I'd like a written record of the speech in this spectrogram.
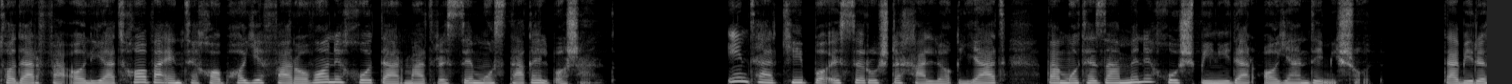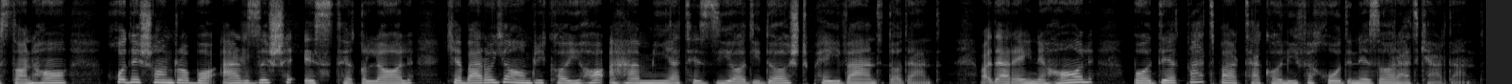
تا در فعالیتها و انتخابهای فراوان خود در مدرسه مستقل باشند. این ترکیب باعث رشد خلاقیت و متضمن خوشبینی در آینده می شد. دبیرستانها خودشان را با ارزش استقلال که برای آمریکایی ها اهمیت زیادی داشت پیوند دادند و در عین حال با دقت بر تکالیف خود نظارت کردند.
